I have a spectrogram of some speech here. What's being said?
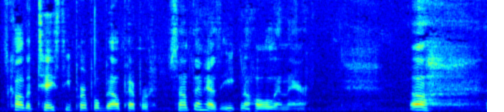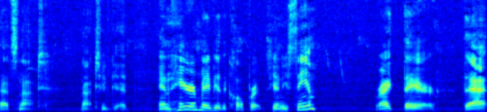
It's called a tasty purple bell pepper. Something has eaten a hole in there. Oh, that's not not too good. And here, maybe the culprit. Can you see him? Right there. That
